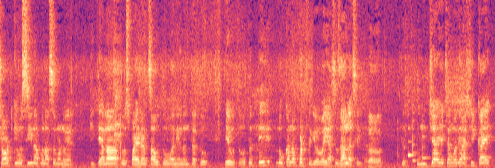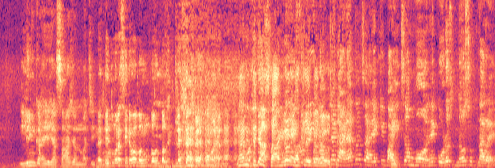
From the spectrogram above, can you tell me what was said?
शॉर्ट किंवा सीन आपण असं म्हणूया की त्याला तो स्पायडर चावतो आणि नंतर तो हे होतो. तर ते लोकांना पटतं की बाबा हे असं झालं असेल का? बरोबर. तर तुमच्या याच्यामध्ये अशी काय लिंक आहे ह्या सहा जन्माची नाही ते तुम्हाला सिनेमा बघून बघून बघितलं का आमच्या व्यवस्थित गाण्यातच आहे की बाईचं मन हे कोडच न सुटणार आहे.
